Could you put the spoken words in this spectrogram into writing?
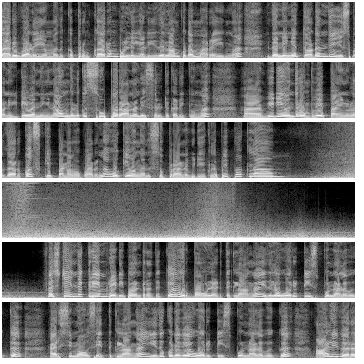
கருவளையம் அதுக்கப்புறம் கரும்புள்ளிகள் இதெல்லாம் கூட மறையுங்க. இதை நீங்கள் தொடர்ந்து யூஸ் பண்ணிக்கிட்டே வந்தீங்கன்னா உங்களுக்கு சூப்பரான ரிசல்ட் கிடைக்குங்க. வீடியோ வந்து ரொம்பவே பயனுள்ளதாக இருக்கும். ஸ்கிப் பண்ணாமல் பாருங்கள் ஓகே வாங்க அந்த சூப்பரான வீடியோக்குள்ளே போய் பார்க்கலாம். ஃபஸ்ட்டு இந்த க்ரீம் ரெடி பண்ணுறதுக்கு ஒரு பவுல் எடுத்துக்கலாங்க. இதில் ஒரு டீஸ்பூன் அளவுக்கு அரிசி மாவு சேர்த்துக்கலாங்க. இது கூடவே ஒரு டீஸ்பூன் அளவுக்கு ஆலிவேரா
